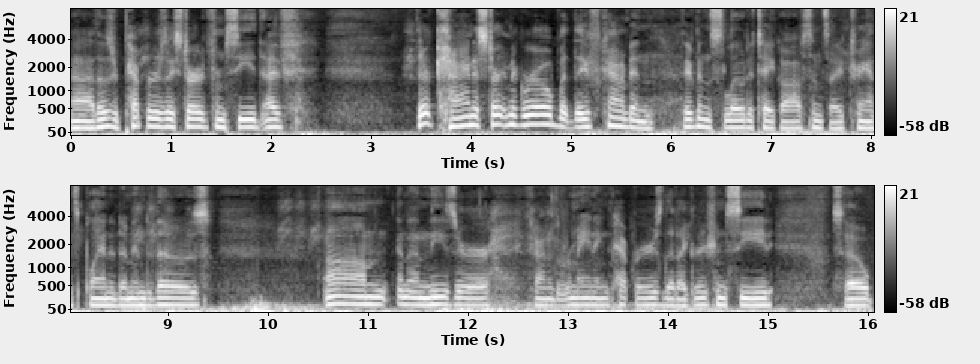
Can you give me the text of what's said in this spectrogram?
Uh, those are peppers I started from seed. I've they're kind of starting to grow, but they've kind of been they've been slow to take off since I transplanted them into those. Um, and then these are kind of the remaining peppers that I grew from seed. So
